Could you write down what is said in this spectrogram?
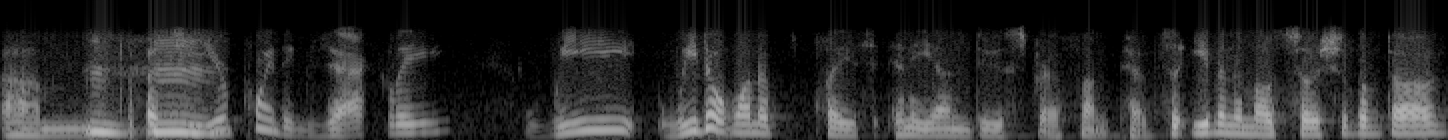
Um, mm-hmm. But to mm-hmm. your point exactly, we we don't want to place any undue stress on pets. So even the most social of dogs,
